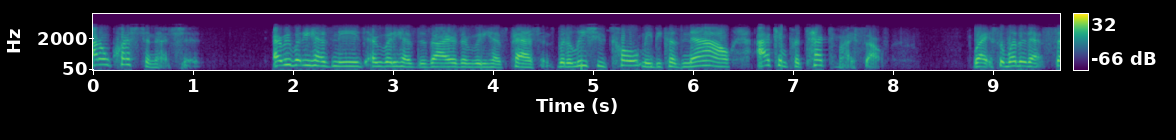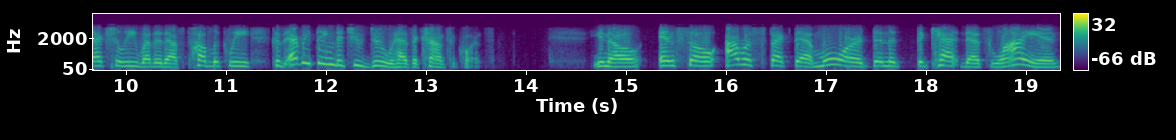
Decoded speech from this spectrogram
I don't question that shit. Everybody has needs, everybody has desires, everybody has passions. But at least you told me because now I can protect myself. Right? So whether that's sexually, whether that's publicly, because everything that you do has a consequence you know? And so i respect that more than the the cat that's lying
